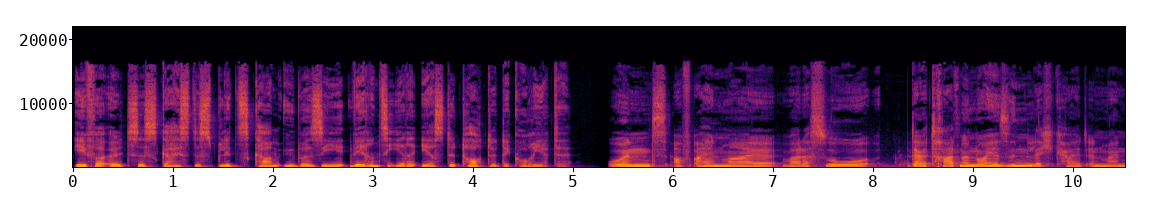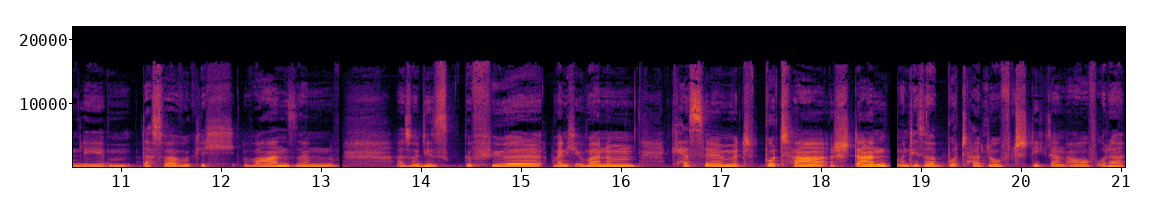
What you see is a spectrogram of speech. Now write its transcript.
Eva Oelzes Geistesblitz kam über sie, während sie ihre erste Torte dekorierte. Und auf einmal war das so, da trat eine neue Sinnlichkeit in mein Leben. Das war wirklich Wahnsinn. Also dieses Gefühl, wenn ich über einem Kessel mit Butter stand und dieser Butterduft stieg dann auf oder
